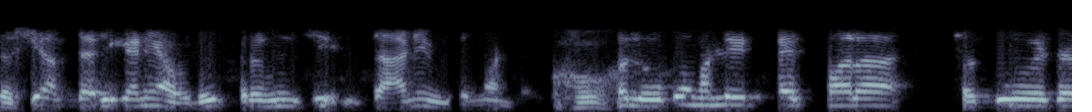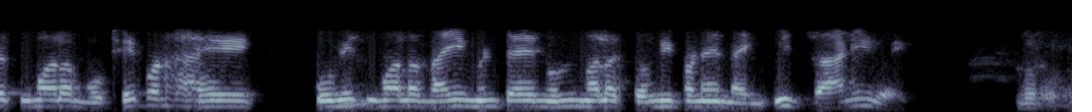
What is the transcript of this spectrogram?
तशी आपल्या ठिकाणी अवधूत प्रभूंची जाणीव निर्माण हो. लोक म्हणले काय तुम्हाला सद्गुरू येतं तुम्हाला मोठेपणा आहे कोणी तुम्हाला नाही म्हणताय म्हणून मला कमीपणा नाही ही जाणीव आहे. बरोबर.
